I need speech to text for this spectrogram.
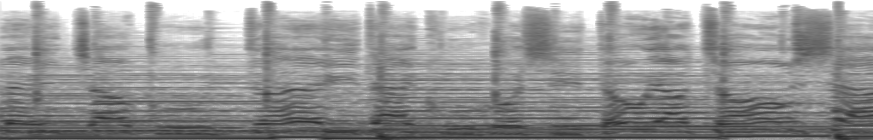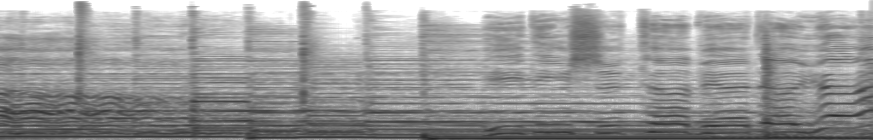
倍照顾对待，苦或喜都要同享，一定是特别的缘。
